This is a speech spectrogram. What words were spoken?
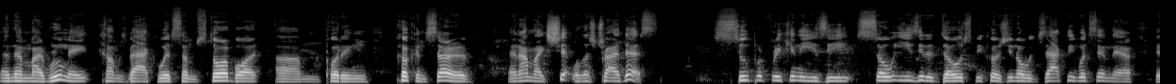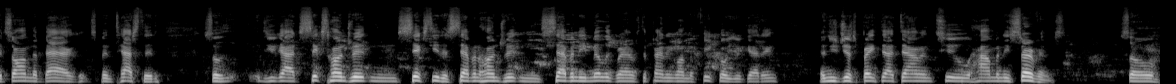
And then my roommate comes back with some store bought um, pudding, cook and serve. And I'm like, shit, well, let's try this. Super freaking easy, so easy to dose because you know exactly what's in there. It's on the bag, it's been tested. So you got 660 to 770 milligrams, depending on the FECO you're getting. And you just break that down into how many servings. So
